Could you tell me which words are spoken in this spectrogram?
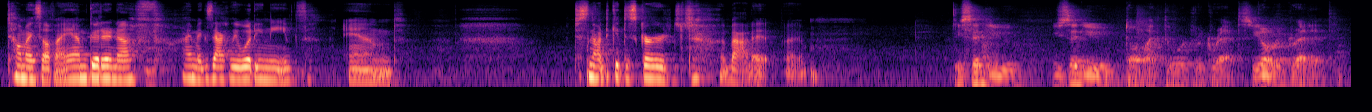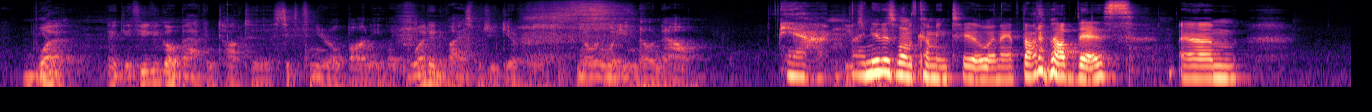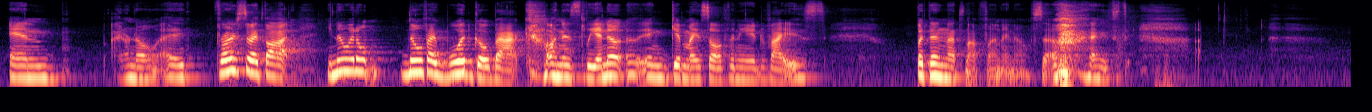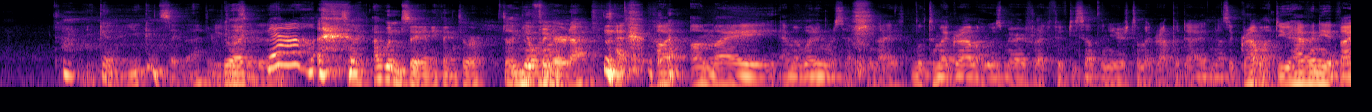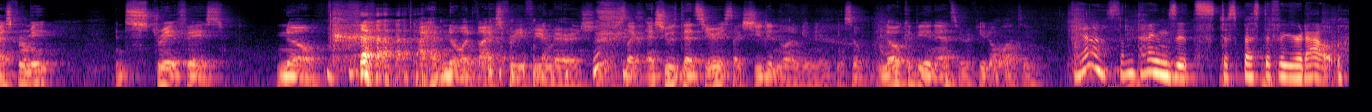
tell myself i am good enough i'm exactly what he needs and just not to get discouraged about it but You said you you said you don't like the word regret, so you don't regret it. What like if you could go back and talk to 16 year old Bonnie, like what advice would you give her, knowing what you know now? Yeah, I knew this one was coming too, and I've thought about this. Um, and I don't know. I first I thought, you know, I don't know if I would go back. Honestly, I know and give myself any advice, but then that's not fun. I know. So I just- you can you can say that You You'd be can like say that. yeah, It's like, I wouldn't say anything to her. Like, You know you'll figure what? it out. at, on, on my at my wedding reception, I looked to my grandma who was married for like 50 something years till my grandpa died, and I was like, "Grandma, do you have any advice for me?" And straight face, "No, I have no advice for you for your marriage." She just like, and she was dead serious, like she didn't want to give me anything. So no could be an answer if you don't want to. yeah. Sometimes it's just best to figure it out.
